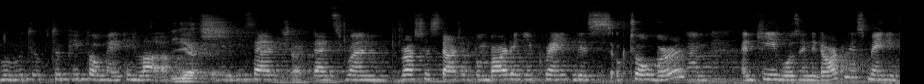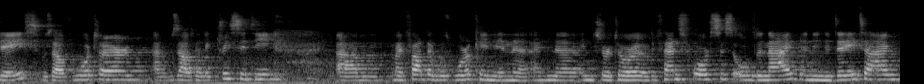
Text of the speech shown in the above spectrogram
wood of two people making love. Yes. He said Exactly. that's when Russia started bombarding Ukraine this October, um, and Kiev was in the darkness many days without water, uh, without electricity. Um, my father was working in, uh, in, uh, in territorial defense forces all the night, and in the daytime,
